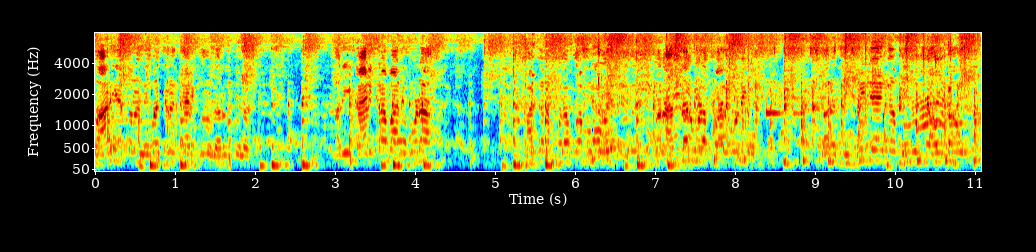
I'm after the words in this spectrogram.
భారీ ఎత్తున నిమజ్జన కార్యక్రమం జరుగుతున్నది. మరి ఈ కార్యక్రమాన్ని కూడా పట్టణ పురప్రముఖులు మన అందరూ కూడా పాల్గొని మన దిగ్విజయంగా ముందుకు సాగుతా ఉన్నాం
